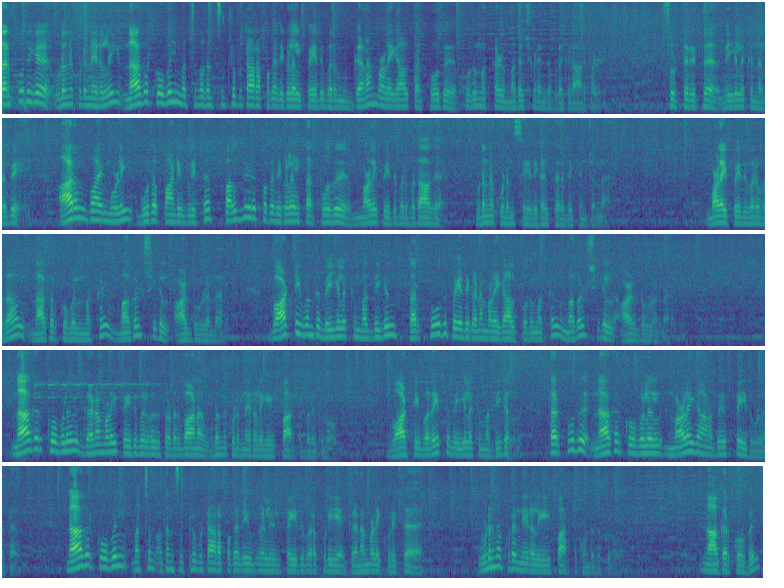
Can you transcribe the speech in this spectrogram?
தற்போதைய உடனுக்குடன் நிலை நாகர்கோவில் மற்றும் அதன் சுற்றுவட்டார பகுதிகளில் பெய்து வரும் கனமழையால் தற்போது பொதுமக்கள் மகிழ்ச்சியடைந்து வருகிறார்கள் சுட்டரித்த வெயிலுக்கு நடுவே ஆரல்வாய் மொழி பூதப்பாண்டி உள்ளிட்ட பல்வேறு பகுதிகளில் தற்போது மழை பெய்து வருவதாக உடனுக்குடன் செய்திகள் தெரிவிக்கின்றன. மழை பெய்து வருவதால் நாகர்கோவில் மக்கள் மகிழ்ச்சியில் ஆழ்ந்துள்ளனர். வாட்டி வந்த வெயிலுக்கு மத்தியில் தற்போது பெய்த கனமழையால் பொதுமக்கள் மகிழ்ச்சியில் ஆழ்ந்துள்ளனர். நாகர்கோவிலில் கனமழை பெய்து வருவது தொடர்பான உடனுக்குடன் நிரலையை பார்த்து வருகிறோம். வாட்டி வதைத்த வெயிலுக்கு மத்தியில் தற்போது நாகர்கோவிலில் மழையானது பெய்துள்ளது. நாகர்கோவில் மற்றும் அதன் சுற்றுவட்டார பகுதிகளில் பெய்து வரக்கூடிய கனமழை குறித்த உடனுக்குடன் நிரலையை பார்த்து கொண்டிருக்கிறோம். நாகர்கோவில்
